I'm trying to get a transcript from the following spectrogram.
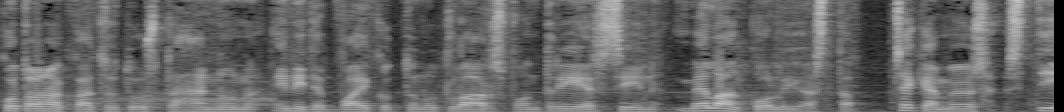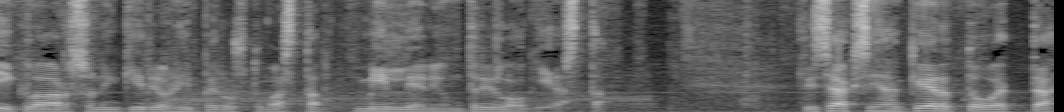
Kotona katsotusta hän on eniten vaikuttanut Lars von Triersin Melankoliasta sekä myös Stieg Larssonin kirjoihin perustuvasta Millennium-trilogiasta. Lisäksi hän kertoo, että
